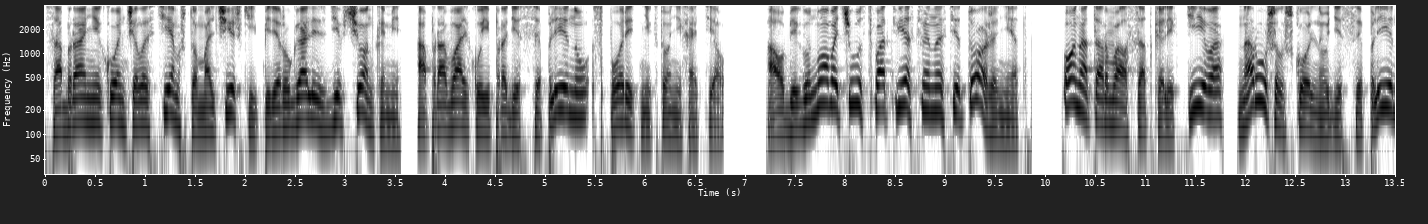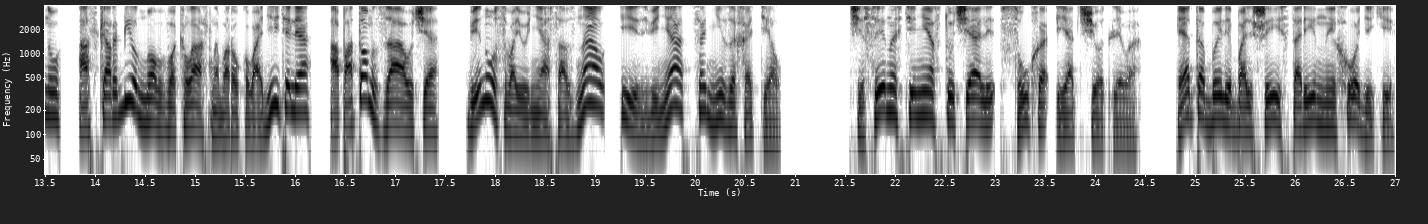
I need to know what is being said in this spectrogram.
Собрание кончилось тем, что мальчишки переругались с девчонками, а про Вальку и про дисциплину спорить никто не хотел. А у Бегунова чувства ответственности тоже нет. Он оторвался от коллектива, нарушил школьную дисциплину, оскорбил нового классного руководителя, а потом зауча, вину свою не осознал и извиняться не захотел. Часы на стене стучали сухо и отчетливо. Это были большие старинные ходики.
